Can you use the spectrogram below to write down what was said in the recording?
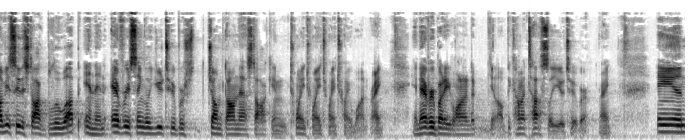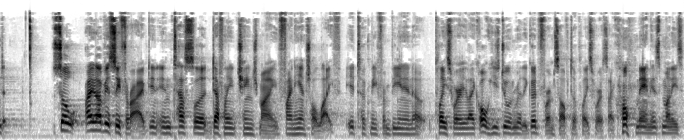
Obviously, the stock blew up, and then every single YouTuber jumped on that stock in 2020, 2021, right? And everybody wanted to, you know, become a Tesla YouTuber, right? And so I obviously thrived, and, and, Tesla definitely changed my financial life. It took me from being in a place where you're like, oh, he's doing really good for himself, to a place where it's like, oh man, his money's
